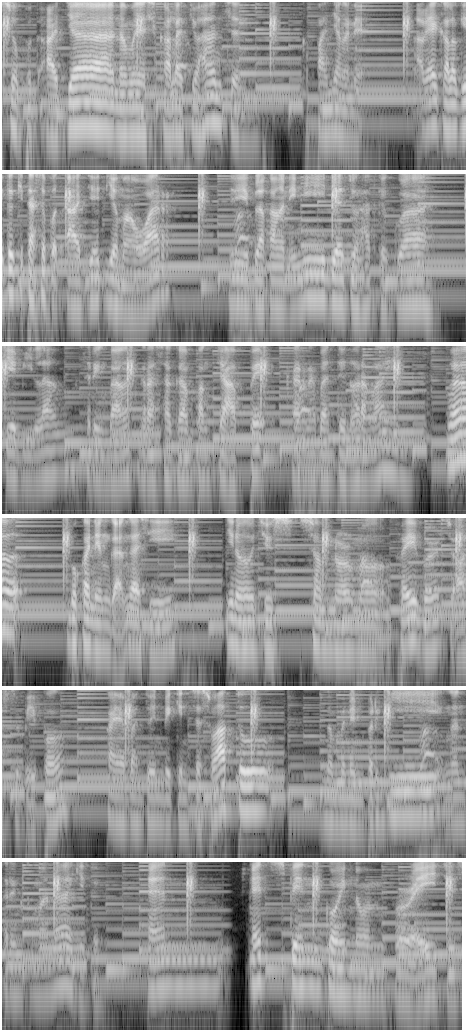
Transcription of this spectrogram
Sebut aja namanya Scarlett Johansson. Kepanjangan ya. Oke, kalau gitu kita sebut aja dia Mawar. Jadi belakangan ini dia curhat ke gue dia bilang sering banget ngerasa gampang capek karena bantuin orang lain. Well, bukan yang enggak-enggak sih. You know, just some normal favor to us to people. Kayak bantuin bikin sesuatu, nemenin pergi, nganterin ke mana gitu. And it's been going on for ages.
